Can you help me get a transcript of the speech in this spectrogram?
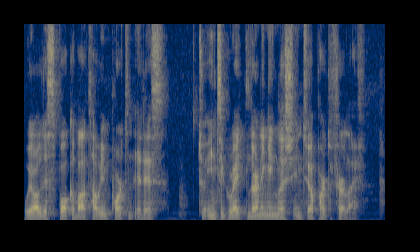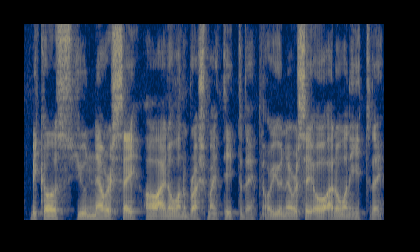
we already spoke about how important it is to integrate learning English into a part of your life. Because you never say, Oh, I don't want to brush my teeth today. Or you never say, Oh, I don't want to eat today.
